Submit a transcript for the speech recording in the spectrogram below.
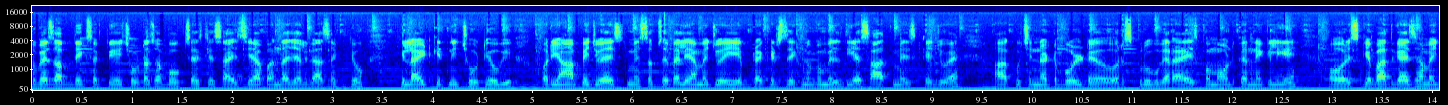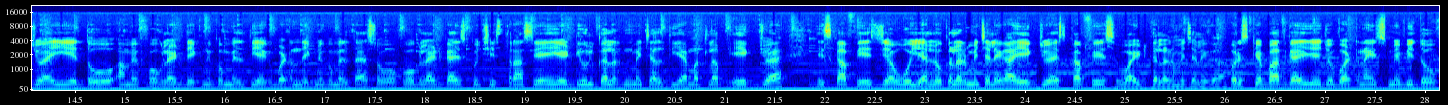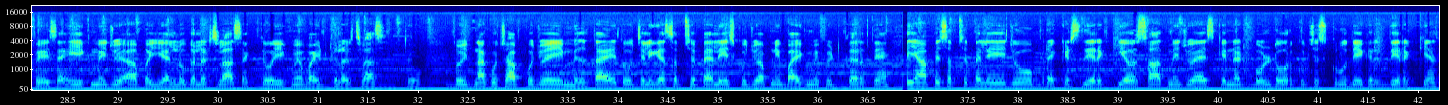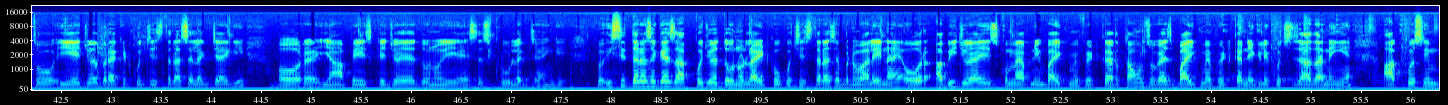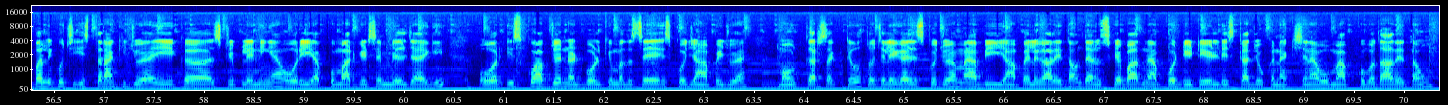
सो गैस आप देख सकते हो ये छोटा सा बॉक्स है इसके साइज़ से आप अंदाज़ा लगा सकते हो कि लाइट कितनी छोटी होगी। और यहाँ पे जो है इसमें सबसे पहले हमें जो है ये ब्रैकेट्स देखने को मिलती है। साथ में इसके जो है आ, कुछ नट बोल्ट और स्क्रू वगैरह है इसको माउंट करने के लिए। और इसके बाद गैस हमें जो है ये दो हमें फोग लाइट देखने को मिलती है एक बटन देखने को मिलता है। सो फोग लाइट गैस कुछ इस तरह से ये ड्यूल कलर में चलती है। मतलब एक जो है इसका फेस जो है वो येलो कलर में चलेगा एक जो है इसका फेस व्हाइट कलर में चलेगा। और इसके बाद गए ये जो बटन है इसमें भी दो फेस है। एक में जो है आप येलो कलर चला सकते हो, एक में वाइट कलर चला सकते हो। तो इतना कुछ आपको जो है मिलता है। तो चलिए सबसे पहले इसको जो अपनी बाइक में फिट करते हैं। यहाँ पे सबसे पहले ये जो ब्रैकेट्स दे रखी है और साथ में जो है इसके नट बोल्ट और कुछ स्क्रू दे दे रखे हैं। तो ये जो है ब्रैकेट कुछ इस तरह से लग जाएगी और यहाँ पे इसके जो है दोनों ये ऐसे स्क्रू लग जाएँगे। तो इसी तरह से गैस आपको जो है दोनों लाइट को कुछ इस तरह से बनवा लेना है और अभी जो है इसको मैं अपनी बाइक में फिट करता हूँ। सो गैस बाइक में फिट करने के लिए कुछ ज़्यादा नहीं है। आपको सिंपल कुछ इस तरह की जो है एक स्ट्रिप लेनी है और ये आपको मार्केट से मिल जाएगी और इसको आप जो है नट बोल्ट की मदद से इसको यहाँ पे जो है माउंट कर सकते हो। तो चलिएगा इसको जो है मैं अभी यहाँ पे लगा देता हूँ। देन उसके बाद मैं आपको डिटेल्ड इसका जो कनेक्शन है वो मैं आपको बता देता हूँ।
